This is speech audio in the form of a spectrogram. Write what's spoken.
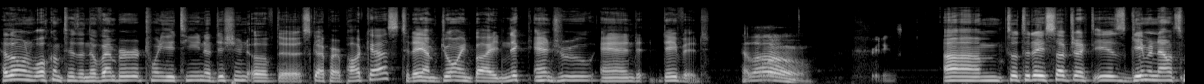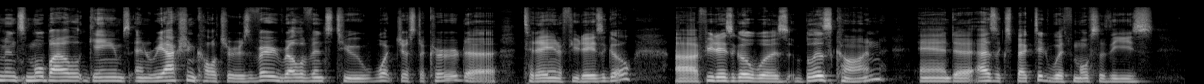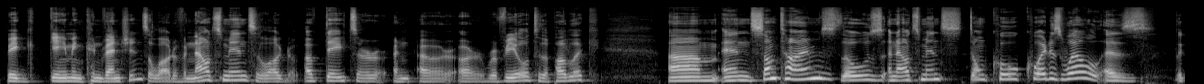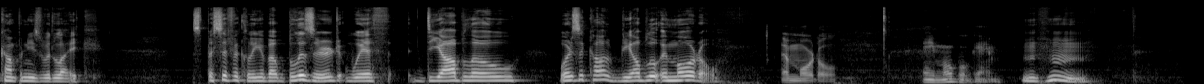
Hello and welcome to the November 2018 edition of the Skypire podcast. Today I'm joined by Nick, Andrew, and David. Hello. Greetings. Um, so today's subject is game announcements, mobile games, and reaction culture is very relevant to what just occurred uh, today and a few days ago. Uh, a few days ago was BlizzCon, and uh, as expected, with most of these big gaming conventions, a lot of announcements, a lot of updates are are, are revealed to the public. Um, and sometimes those announcements don't go quite as well as the companies would like. Specifically about Blizzard with Diablo, what is it called? Diablo Immortal. Immortal. A mobile game. Hmm.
